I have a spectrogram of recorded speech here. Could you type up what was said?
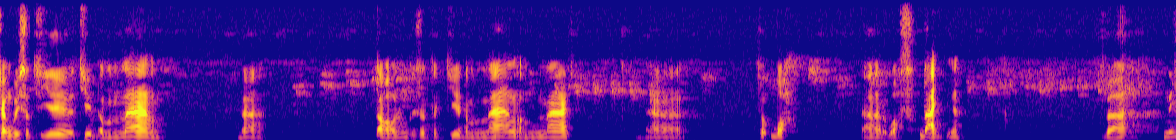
ចឹងវាសិតជាជាតំណាងបាទតោនឹងគឺសិតតែជាតំណាងអំណាចរបស់របស់ស្ដេចណាបាទនេះ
